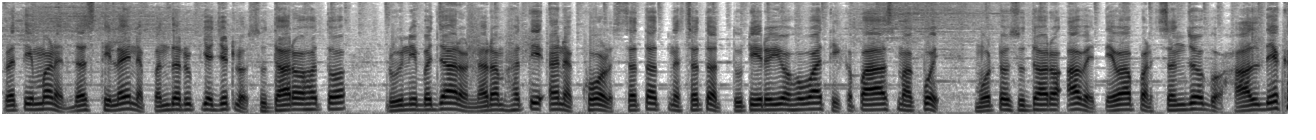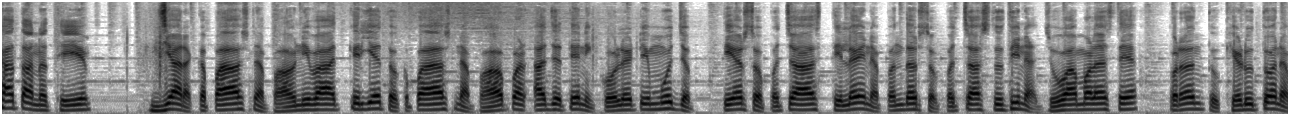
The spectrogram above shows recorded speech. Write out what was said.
પ્રતિમણે દસથી લઈને પંદર રૂપિયા જેટલો સુધારો હતો. રૂની બજારો નરમ હતી અને ખોળ સતત ને સતત તૂટી રહ્યો હોવાથી કપાસમાં કોઈ મોટો સુધારો આવે તેવા પણ સંજોગો હાલ દેખાતા નથી. જ્યારે કપાસના ભાવની વાત કરીએ તો કપાસના ભાવ પણ આજે તેની ક્વોલિટી મુજબ તેરસો પચાસથી લઈને પંદરસો પચાસ સુધીના જોવા મળે છે. પરંતુ ખેડૂતોને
